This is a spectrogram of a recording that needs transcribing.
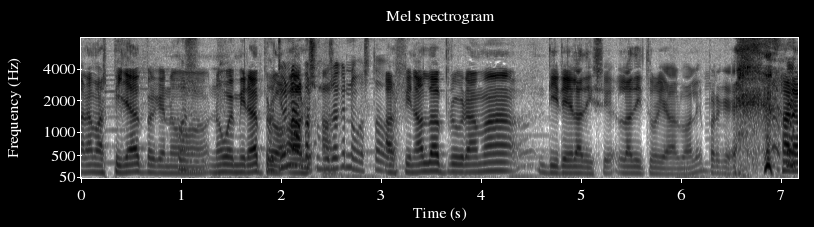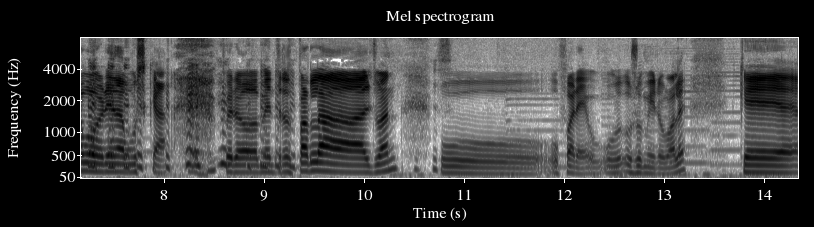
ara m'has pillat perquè no, Pues- no ho he mirat, Però jo anava al, a suposar que no ho estava. al final del programa diré l'editorial, vale? perquè ara ho hauré de buscar. Però mentre parla el Joan ho, ho faré, ho, us ho miro. Vale? Que,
